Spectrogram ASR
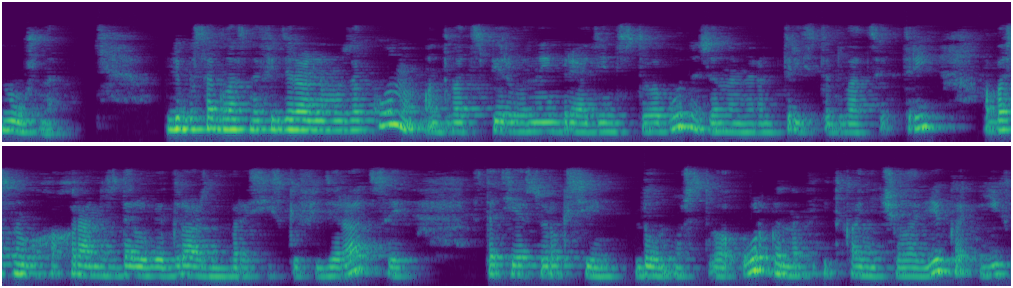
нужно либо согласно федеральному закону от 21 ноября 2011 года за номером 323 об основах охраны здоровья граждан в Российской Федерации, статья 47 «Донорство органов и тканей человека и их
